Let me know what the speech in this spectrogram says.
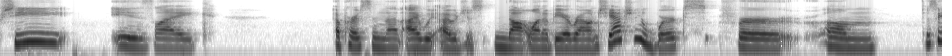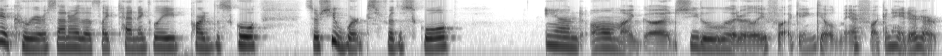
she is like a person that I would I would just not want to be around. She actually works for um just like a career center that's like technically part of the school. So she works for the school. And oh my god, she literally fucking killed me. I fucking hated her.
